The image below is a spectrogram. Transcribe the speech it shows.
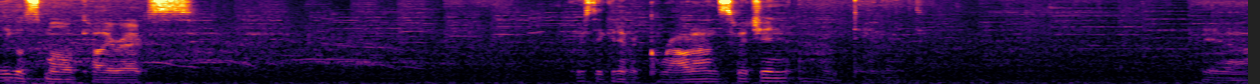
Legal small Calyrex. Of course, they could have a Groudon switch in. Oh, damn it. Yeah.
